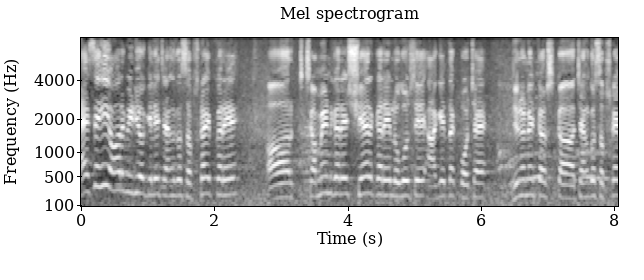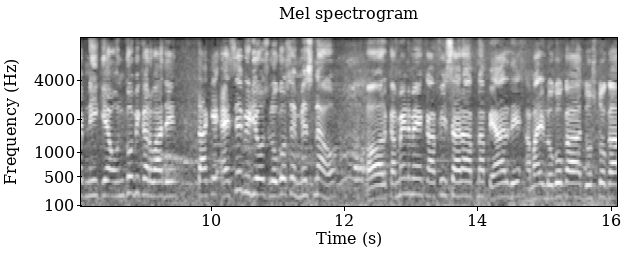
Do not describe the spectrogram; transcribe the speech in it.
ऐसे ही और वीडियो के लिए चैनल को सब्सक्राइब करें। और कमेंट करें शेयर करें लोगों से आगे तक पहुँचाएँ। जिन्होंने चैनल को सब्सक्राइब नहीं किया उनको भी करवा दें ताकि ऐसे वीडियोस लोगों से मिस ना हो। और कमेंट में काफ़ी सारा अपना प्यार दे हमारे लोगों का दोस्तों का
